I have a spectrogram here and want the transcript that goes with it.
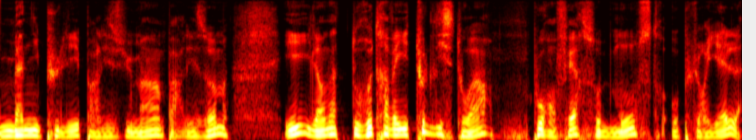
manipulé par les humains, par les hommes et il en a retravaillé toute l'histoire pour en faire ce monstre au pluriel.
